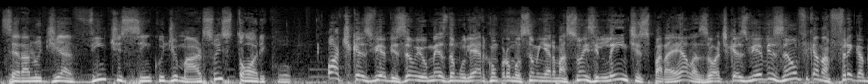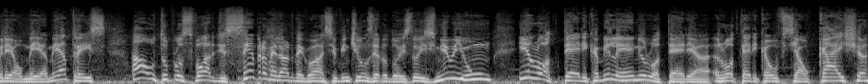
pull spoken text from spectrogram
será no dia 25 de março, histórico. Óticas Via Visão e o mês da mulher com promoção em armações e lentes para elas. Óticas Via Visão fica na Frei Gabriel 663. Auto Plus Ford, sempre o melhor negócio, 2102-2001. E Lotérica Milênio, Lotéria, Lotérica Oficial Caixa,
